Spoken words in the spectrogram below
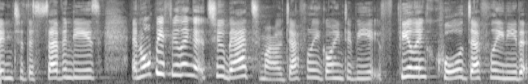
into the 70s and won't be feeling too bad tomorrow. Definitely going to be feeling cool. Definitely need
